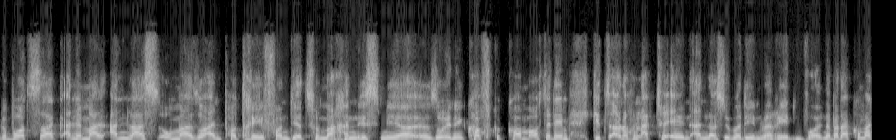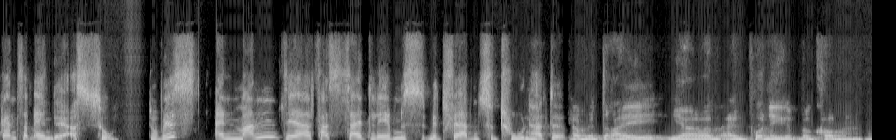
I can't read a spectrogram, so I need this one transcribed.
Geburtstag alle mal Anlass, um mal so ein Porträt von dir zu machen, ist mir äh, so in den Kopf gekommen. Außerdem gibt es auch noch einen aktuellen Anlass, über den wir reden wollen. Aber da kommen wir ganz am Ende erst zu. Du bist ein Mann, der fast zeitlebens mit Pferden zu tun hatte. Ich habe mit drei Jahren ein Pony bekommen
